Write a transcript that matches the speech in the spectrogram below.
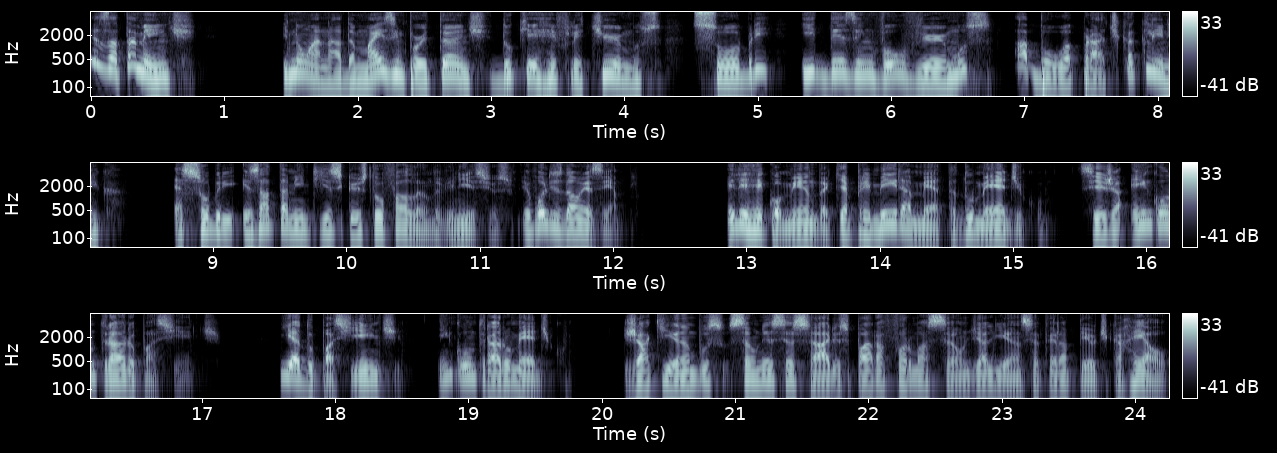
Exatamente. E não há nada mais importante do que refletirmos sobre e desenvolvermos a boa prática clínica. É sobre exatamente isso que eu estou falando, Vinícius. Eu vou lhes dar um exemplo. Ele recomenda que a primeira meta do médico seja encontrar o paciente, e a do paciente, encontrar o médico, já que ambos são necessários para a formação de aliança terapêutica real.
